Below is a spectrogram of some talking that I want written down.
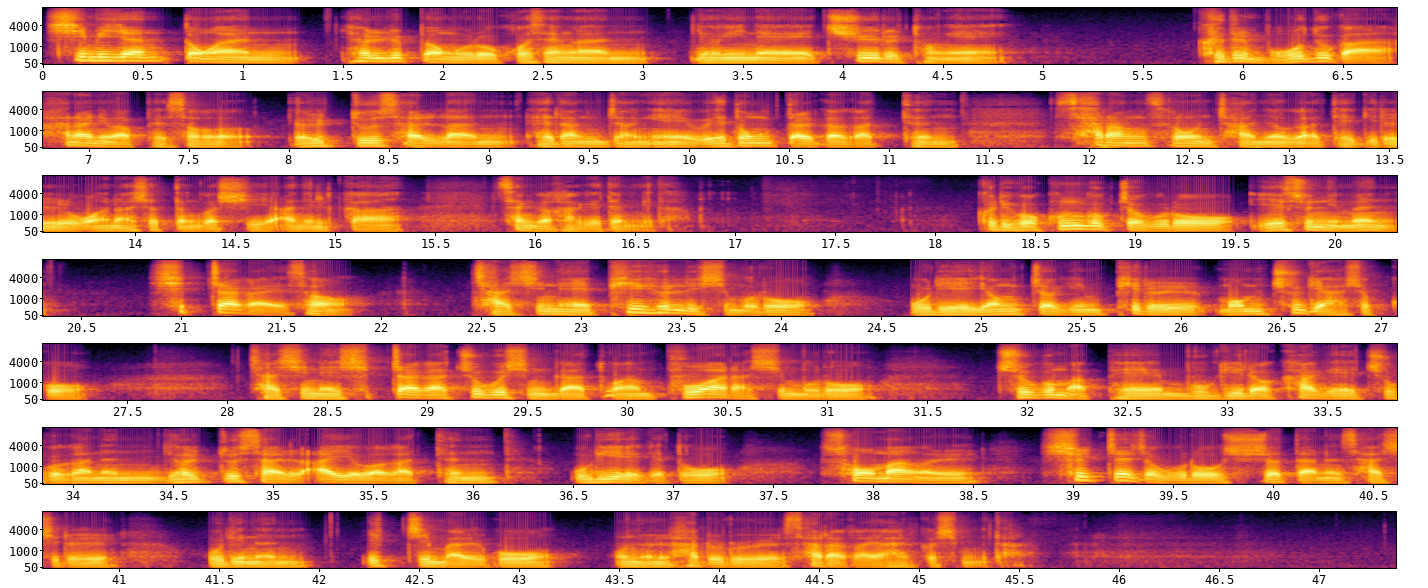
12년 동안 혈류병으로 고생한 여인의 치유를 통해 그들 모두가 하나님 앞에서 12살 난 해당장의 외동딸과 같은 사랑스러운 자녀가 되기를 원하셨던 것이 아닐까 생각하게 됩니다. 그리고 궁극적으로 예수님은 십자가에서 자신의 피 흘리심으로 우리의 영적인 피를 멈추게 하셨고 자신의 십자가 죽으심과 또한 부활하심으로 죽음 앞에 무기력하게 죽어가는 12살 아이와 같은 우리에게도 소망을 실제적으로 주셨다는 사실을 우리는 잊지 말고 오늘 하루를 살아가야 할 것입니다.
